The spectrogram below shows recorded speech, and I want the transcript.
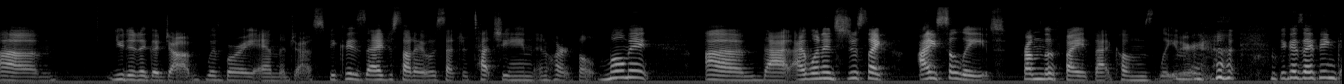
um, you did a good job with Rory and the dress because I just thought it was such a touching and heartfelt moment um, that I wanted to just like isolate from the fight that comes later. Mm. because I think,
